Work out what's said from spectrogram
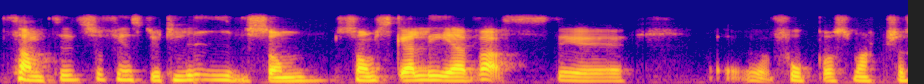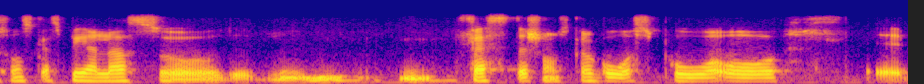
samtidigt så finns det ett liv som, som ska levas. Det är Eh, fotbollsmatcher som ska spelas och mm, fester som ska gås på och eh,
